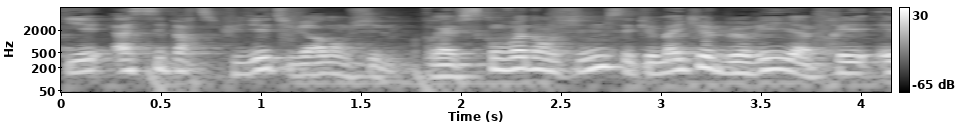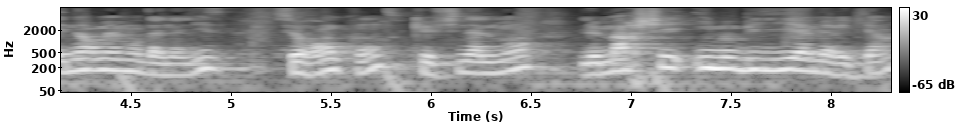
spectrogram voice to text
qui est assez particulier, tu verras dans le film. Bref, ce qu'on voit dans le film, c'est que Michael Burry, après énormément d'analyses, se rend compte que finalement, le marché immobilier américain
